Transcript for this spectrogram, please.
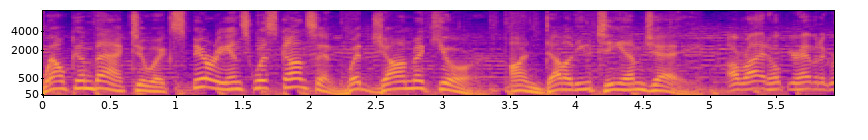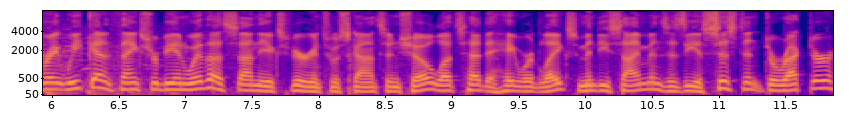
Welcome back to Experience Wisconsin with John Mercure on WTMJ. All right, hope you're having a great weekend. Thanks for being with us on the Experience Wisconsin show. Let's head to Hayward Lakes. Mindy Simons is the assistant director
